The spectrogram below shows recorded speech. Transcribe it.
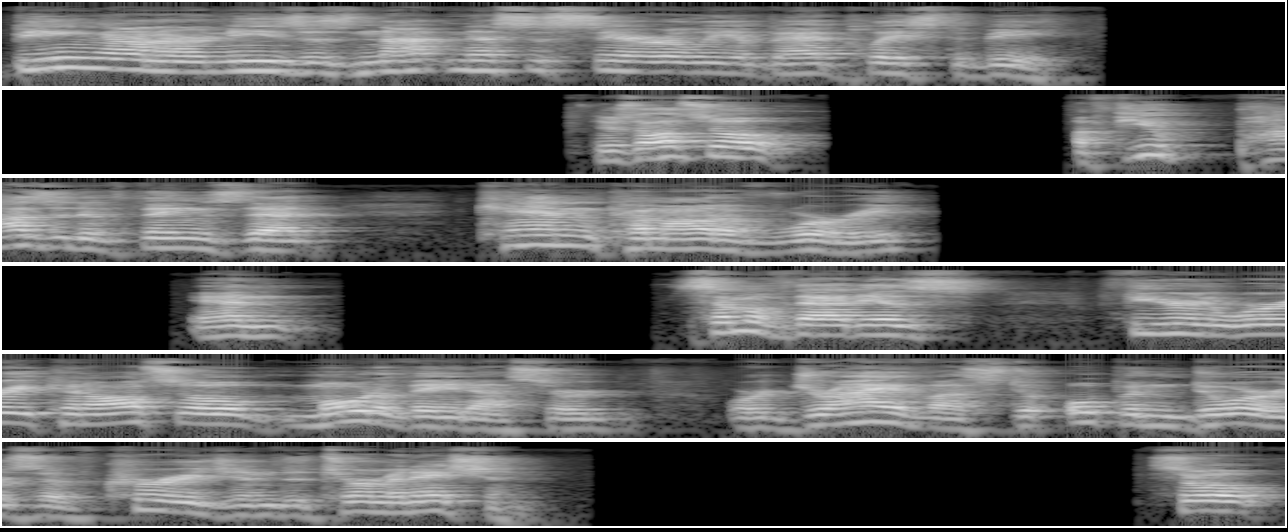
being on our knees is not necessarily a bad place to be. There's also a few positive things that can come out of worry. And some of that is fear and worry can also motivate us or, or drive us to open doors of courage and determination. So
